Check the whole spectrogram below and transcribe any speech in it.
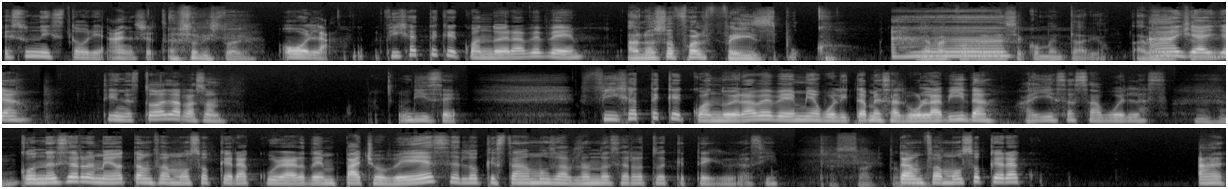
Es una historia. Ah, no es cierto. Es una historia. Hola. Fíjate que cuando era bebé. Ah, no, eso fue al Facebook. Ya me acordé de Ah. ese comentario. A ver, ah, ya, échale. ya. Tienes toda la razón. Dice. Fíjate que cuando era bebé mi abuelita me salvó la vida. Ay, esas abuelas. Con ese remedio tan famoso que era curar de empacho. ¿Ves? Es lo que estábamos hablando hace rato de que te así. Tan Exactamente. famoso que era. Ah,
